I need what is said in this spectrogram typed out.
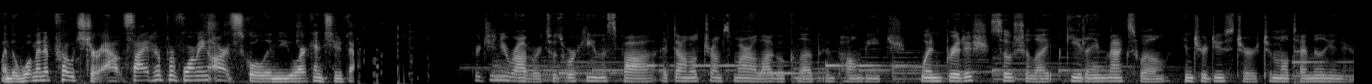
when the woman approached her outside her performing arts school in New York in 2000. Virginia Roberts was working in the spa at Donald Trump's Mar-a-Lago club in Palm Beach when British socialite Ghislaine Maxwell introduced her to multimillionaire.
